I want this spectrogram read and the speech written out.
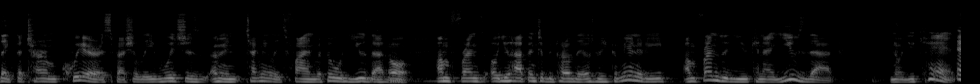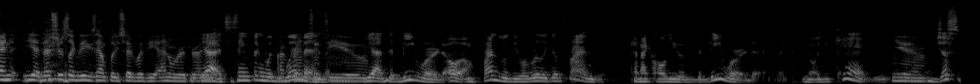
like the term queer especially which is i mean technically it's fine but people would use that mm-hmm. oh i'm friends oh you happen to be part of the lgbt community i'm friends with you can i use that? No you can't. And yeah, that's just like the example you said with the N word, right? yeah it's the same thing with I'm women. friends with you. yeah the b word oh i'm friends with you we're really good friends. Can i call you the b word? Like no you can't. Yeah. just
